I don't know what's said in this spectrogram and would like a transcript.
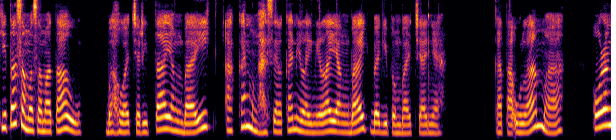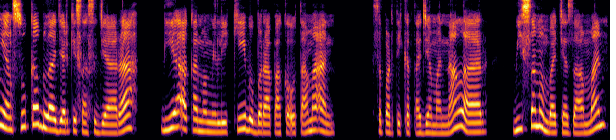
Kita sama-sama tahu bahwa cerita yang baik akan menghasilkan nilai-nilai yang baik bagi pembacanya. Kata ulama, orang yang suka belajar kisah sejarah, dia akan memiliki beberapa keutamaan, seperti ketajaman nalar, bisa membaca zaman,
